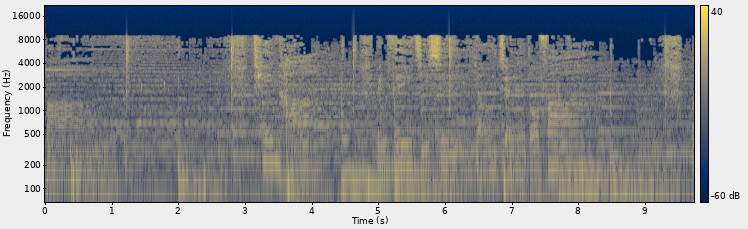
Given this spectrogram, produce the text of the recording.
花？天下。并非只是有这朵花，不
